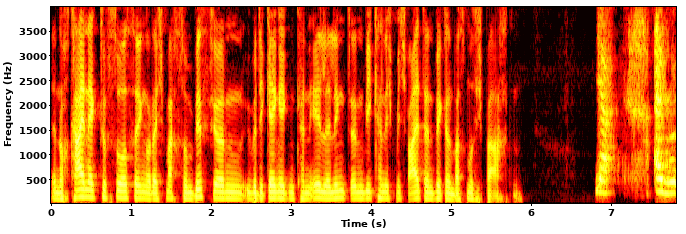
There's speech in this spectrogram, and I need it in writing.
noch kein Active Sourcing oder ich mache so ein bisschen über die gängigen Kanäle LinkedIn, wie kann ich mich weiterentwickeln, was muss ich beachten? Ja, also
